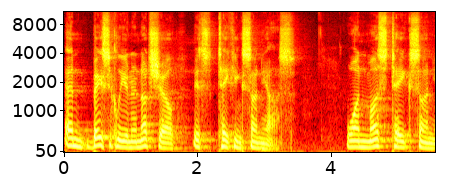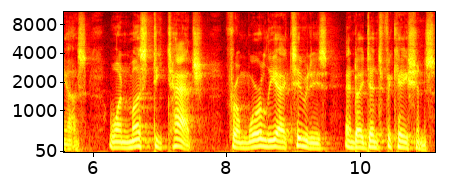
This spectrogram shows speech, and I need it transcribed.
And basically, in a nutshell, it's taking sannyas. One must take sannyas. One must detach from worldly activities and identifications.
